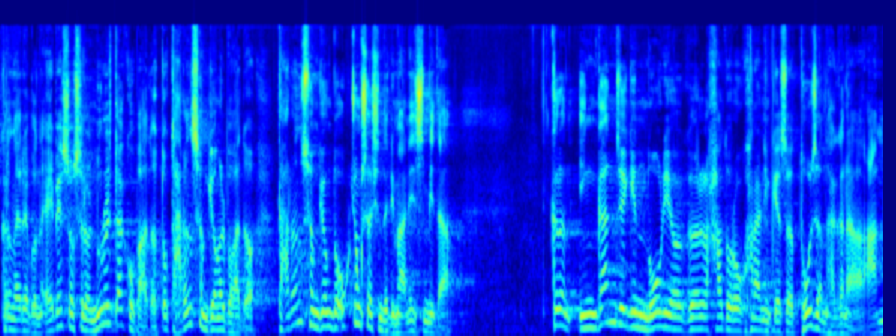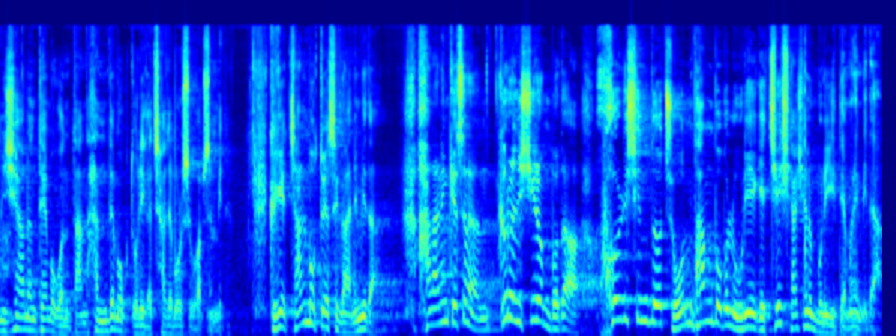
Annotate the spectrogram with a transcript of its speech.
그러나 여러분 에베소서를 눈을 닦고 봐도 또 다른 성경을 봐도 다른 성경도 옥중 서신들이 많이 있습니다. 그런 인간적인 노력을 하도록 하나님께서 도전하거나 암시하는 대목은 단 한 대목도 우리가 찾아볼 수가 없습니다. 그게 잘못돼서가 아닙니다. 하나님께서는 그런 실험보다 훨씬 더 좋은 방법을 우리에게 제시하시는 분이기 때문입니다.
